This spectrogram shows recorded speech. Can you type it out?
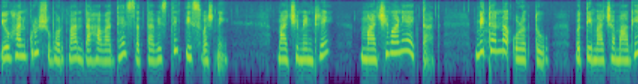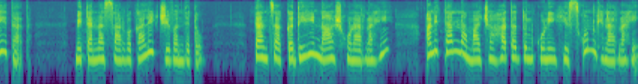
योहान कृष्णवर्तमान दहावाध्याय सत्तावीस ते तीस वचने. माझी मेंढरे माझी वाणी ऐकतात. मी त्यांना ओळखतो व ती माझ्या मागे येतात. मी त्यांना सार्वकालिक जीवन देतो. त्यांचा कधीही नाश होणार नाही आणि त्यांना माझ्या हातातून कोणी हिसकून घेणार नाही.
